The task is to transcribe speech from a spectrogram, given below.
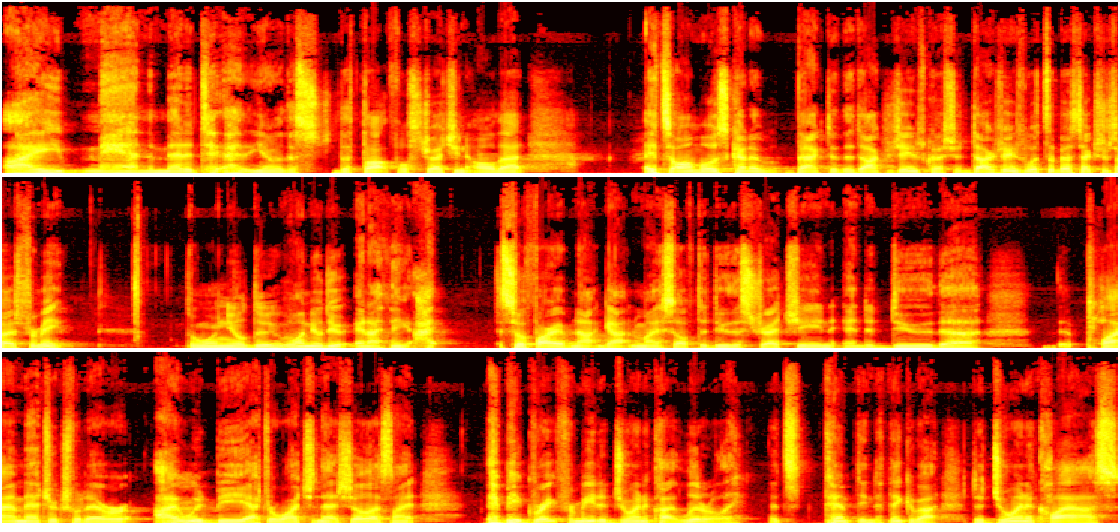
I man, the meditate, you know, the the thoughtful stretching, all that. It's almost kind of back to the Dr. James question. Dr. James, what's the best exercise for me? The one you'll do. The one you'll do. And I think I, so far I have not gotten myself to do the stretching and to do the, the plyometrics, whatever. I mm-hmm. would be after watching that show last night. It'd be great for me to join a class. Literally, it's tempting to think about to join a class,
